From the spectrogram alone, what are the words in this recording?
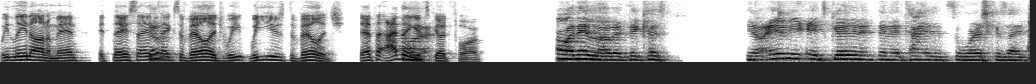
we lean on them, man. If they say it takes a village, we we use the village. I think oh, it's good for them. Oh, and they love it because you know, it's good and then at times it's the worst because like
